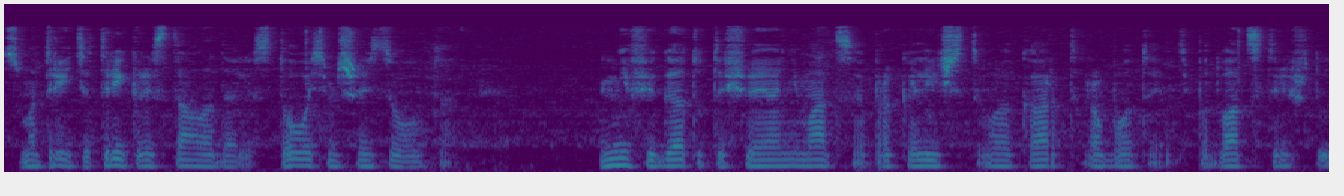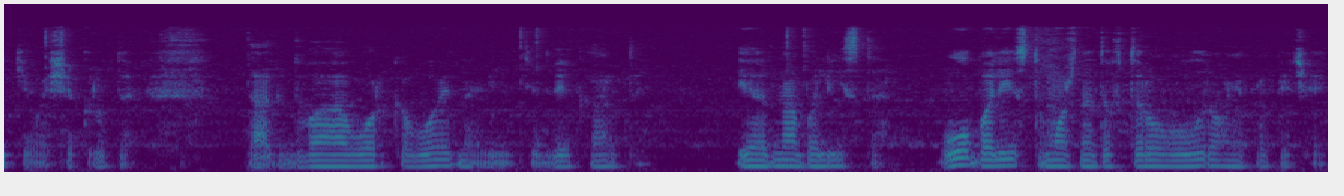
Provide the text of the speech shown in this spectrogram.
Смотрите, три кристалла дали, 186 золота. Нифига, тут еще и анимация про количество карт работает. Типа 23 штуки, вообще круто. Так, два ворка воина, видите, две карты. И одна баллиста. О, баллисту можно до второго уровня прокачать.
